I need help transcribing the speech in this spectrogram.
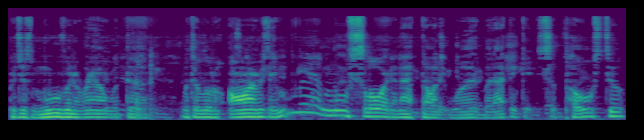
But just moving around with the with the little arms, they move slower than I thought it would, but I think it's supposed to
